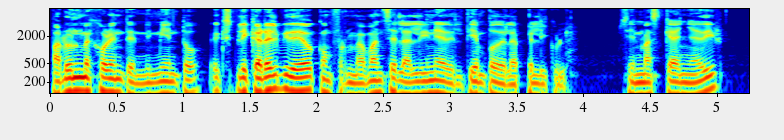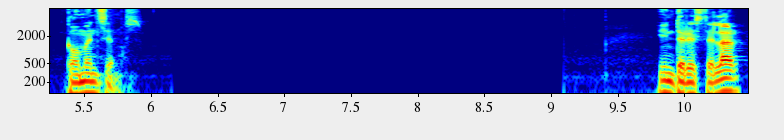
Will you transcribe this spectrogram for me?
Para un mejor entendimiento, explicaré el video conforme avance la línea del tiempo de la película. Sin más que añadir, comencemos. Interestelar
